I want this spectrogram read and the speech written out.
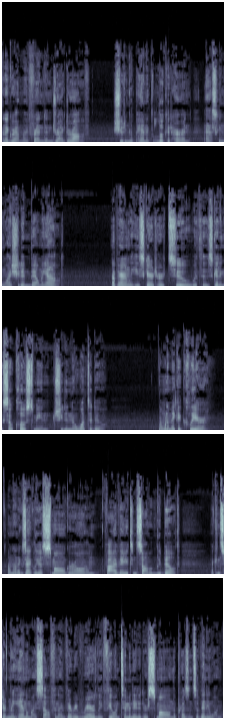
And I grabbed my friend and dragged her off shooting a panicked look at her and asking why she didn't bail me out. Apparently, he scared her too with his getting so close to me and she didn't know what to do. I want to make it clear I'm not exactly a small girl, I'm 5'8 and solidly built. I can certainly handle myself, and I very rarely feel intimidated or small in the presence of anyone,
